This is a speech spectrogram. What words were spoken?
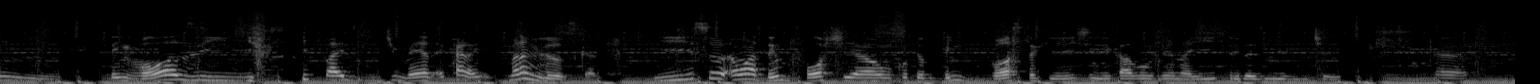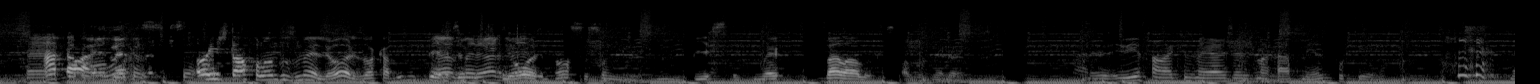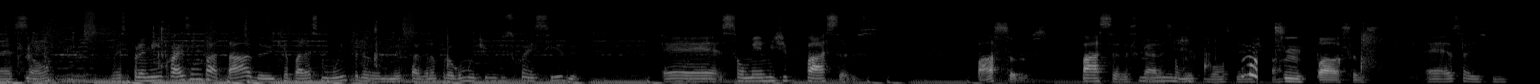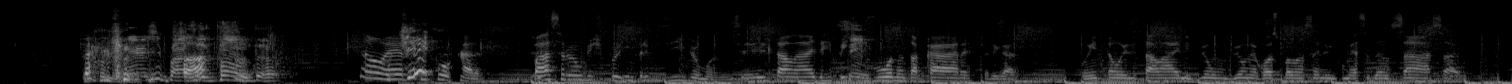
tem voz e, e faz vídeo merda. É, cara, é maravilhoso, cara. E isso é um adendo forte, é um conteúdo bem bosta que a gente acabou vendo aí entre 2020 aí. É, Ah, tá, Ô, é, Lucas, você- Então a gente tava falando dos melhores, eu acabei de perder É, os melhores, piores. Nossa, eu sou um um besta aqui. Mas vai lá, Lucas, fala os melhores. Cara, eu, eu ia falar que os melhores eram de macaco mesmo, porque. né, são. Mas pra mim, quase empatado e que aparece muito no, no meu Instagram por algum motivo desconhecido, é, são memes de pássaros. Pássaros? Pássaros, cara, são muito bons memes de pássaros. Sim, pássaros. É, é só isso mesmo. Meme de pássaro, ponto. Não, é quê? porque, pô, cara, pássaro é um bicho imprevisível, mano. Ele tá lá e de repente Sim. voa na tua cara, tá ligado? Ou então ele tá lá, ele vê um, vê um negócio balançando e ele começa a dançar, sabe?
